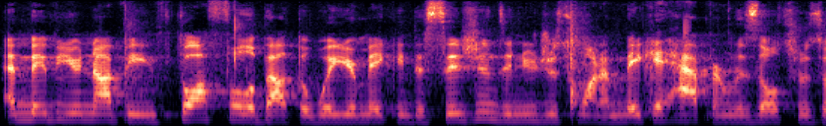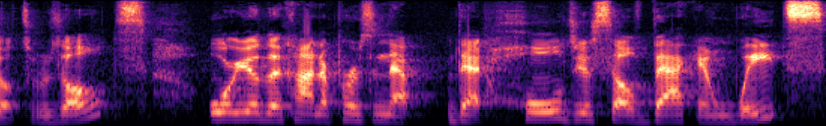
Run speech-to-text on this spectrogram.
and maybe you're not being thoughtful about the way you're making decisions, and you just want to make it happen results, results, results. Or you're the kind of person that, that holds yourself back and waits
